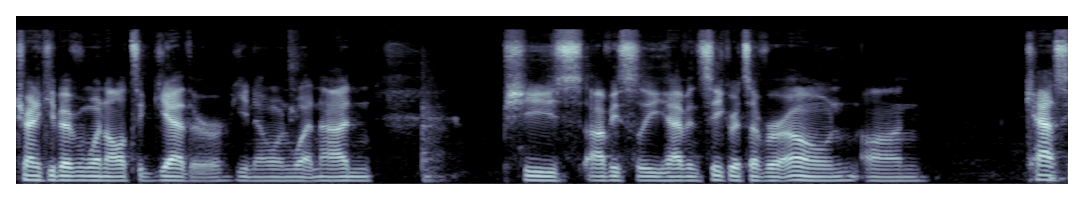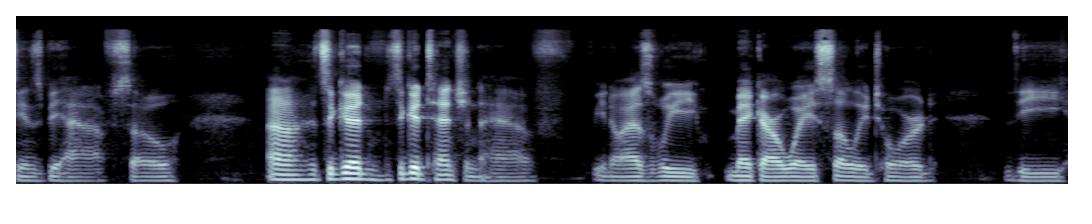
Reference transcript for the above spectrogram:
trying to keep everyone all together you know and whatnot and she's obviously having secrets of her own on cassian's behalf so uh it's a good it's a good tension to have you know as we make our way slowly toward the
